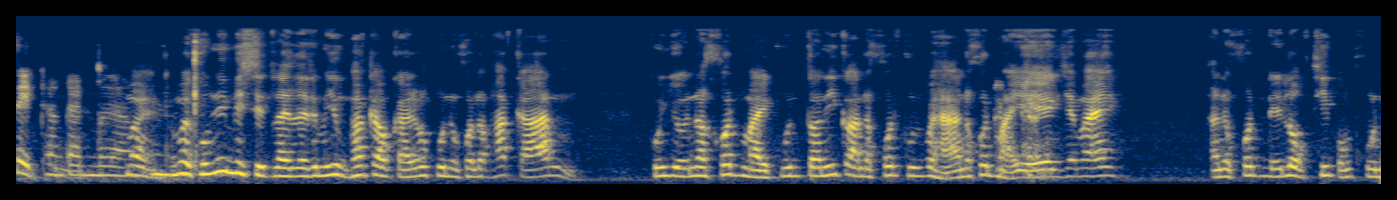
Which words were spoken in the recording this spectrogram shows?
สิทธิ์ทางการเมืองไม่อืมทำไมคุณไม่มีสิทธิ์อะไรเลยที่มายุ่งพรรคก้าวไกลเพราะคุณเป็นคนละพักกัน คุณอยู่อนาคตใหม่คุณตอนนี้ก็อนาคตคุณไปหาอนาคตใหม่เองใช่ไหมอนาคตในโลกที่ของคุณ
